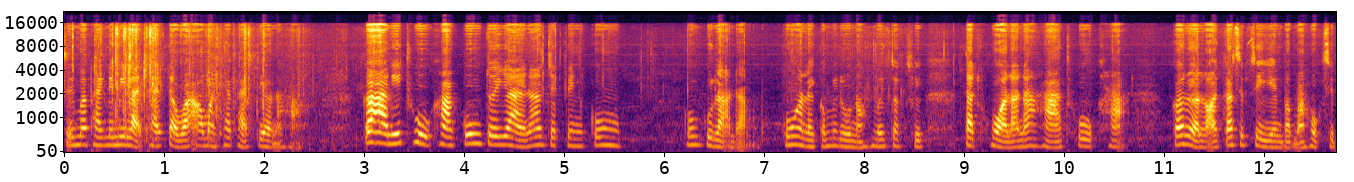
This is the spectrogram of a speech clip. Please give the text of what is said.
ซื้อมาแพ็คได้มีหลายแพ็คแต่ว่าเอามาแค่แพ็คเดียวนะคะ ก็อันนี้ถูกค่ะกุ้งตัวใหญ่น่าจะเป็นกุ้งกุ้งกุลาดำ กุ้งอะไรก็ไม่รู้เนาะไม่รู้จักชื่อตัดหัวแล้วนะคะ ถูกค่ะ ก็เหลือ 194 เยนประมาณ 60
